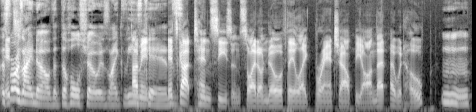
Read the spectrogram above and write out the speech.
As It's- far as I know, that the whole show is like these i mean kids. it's got 10 seasons so i don't know if they like branch out beyond that i would hope mm-hmm.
